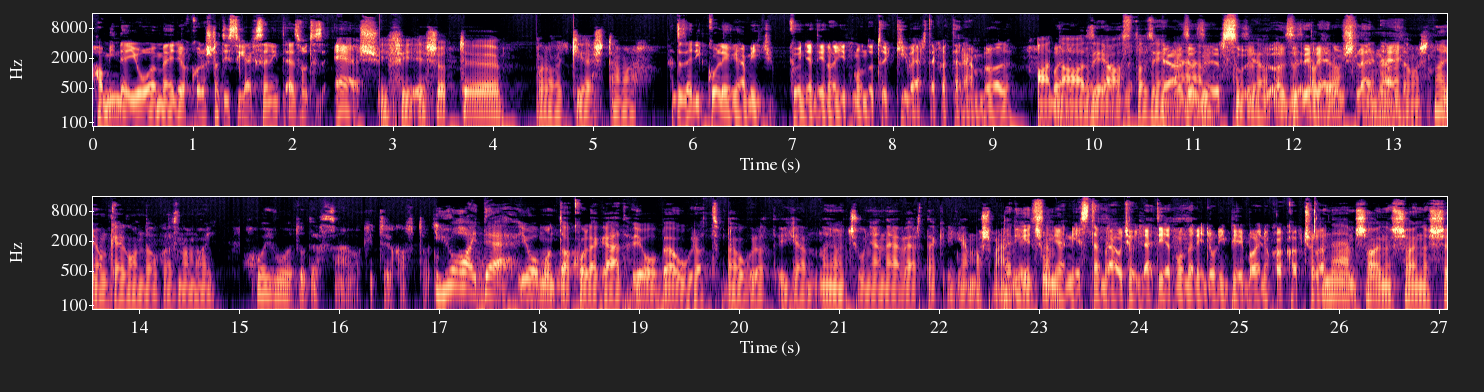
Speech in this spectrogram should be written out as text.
Ha minden jól megy, akkor a statisztikák szerint ez volt az első. Ifi, és ott ö, valahogy kiestem a Hát az egyik kollégám így könnyedén annyit mondott, hogy kivertek a teremből. Ah, de azért azt azért de az nem. azért, azért, az azért, azért erős azért lenne. Nem, de most nagyon kell gondolkoznom, hogy hogy volt oda szállva, akit ő kapta? Jaj, de! Jó mondta a kollégád. Jó, beugrott, beugrott. Igen, nagyon csúnyán elvertek. Igen, most már Pedig én emlékszem. csúnyán néztem rá, hogy hogy lehet ilyet mondani egy olimpiai bajnokkal kapcsolatban. Nem, sajnos, sajnos,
